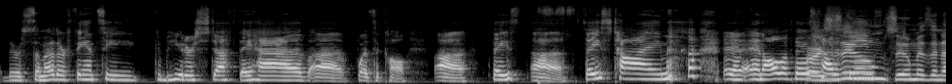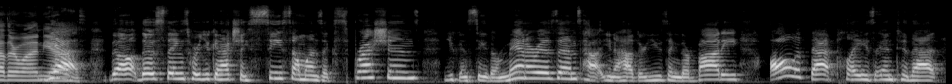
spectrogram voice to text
there's some other fancy computer stuff they have. Uh, what's it called? Uh, Face uh, FaceTime and, and all of those or kind Zoom. of things. Zoom is another one. Yeah. Yes, the, those things where you can actually see someone's expressions, you can see their mannerisms, how you know how they're using their body. All of that plays into that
